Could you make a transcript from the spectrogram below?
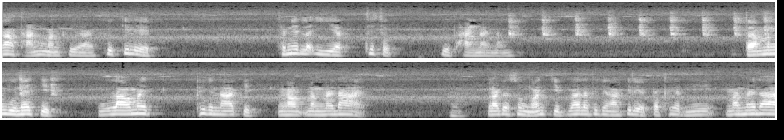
รากฐานของมันคืออะไรคือกิเลสชนิดละเอียดที่สุดอยู่ภายในนั้น แต่มันอยู่ในจิต เราไม่พิจารณาจิตเรามันไม่ได้ เราจะส่งหวนจิตไว้แล้วพิจารณากิเลสประเภทนี้ มันไม่ได้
